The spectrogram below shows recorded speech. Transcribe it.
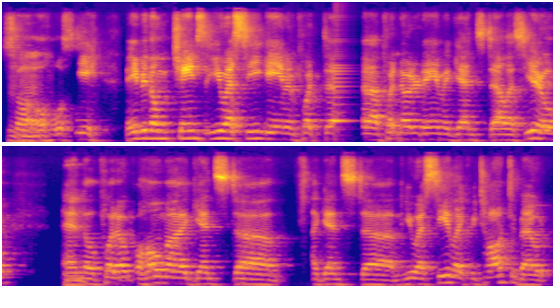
so mm-hmm. we'll see. Maybe they'll change the USC game and put uh, put Notre Dame against LSU, and mm-hmm. they'll put Oklahoma against uh, against uh, USC, like we talked about.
